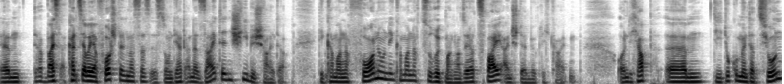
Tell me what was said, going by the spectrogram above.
Ähm, da weißt, kannst dir aber ja vorstellen, was das ist. Und der hat an der Seite einen Schiebeschalter. Den kann man nach vorne und den kann man nach zurück machen. Also er hat zwei Einstellmöglichkeiten. Und ich habe ähm, die Dokumentation,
